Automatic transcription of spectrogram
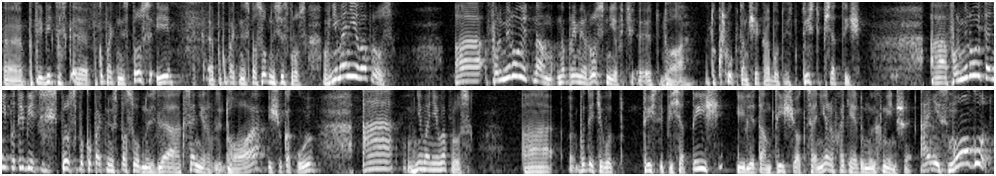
э, потребительский, э, покупательный спрос и э, покупательная способность и спрос. Внимание, вопрос – а формирует нам, например, Роснефть, это, да, только сколько там человек работает? 350 тысяч. А формируют они потребительский спрос и покупательную способность для акционеров? Да, еще какую. А, внимание, вопрос. А вот эти вот 350 тысяч или там тысячу акционеров, хотя я думаю, их меньше, они смогут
